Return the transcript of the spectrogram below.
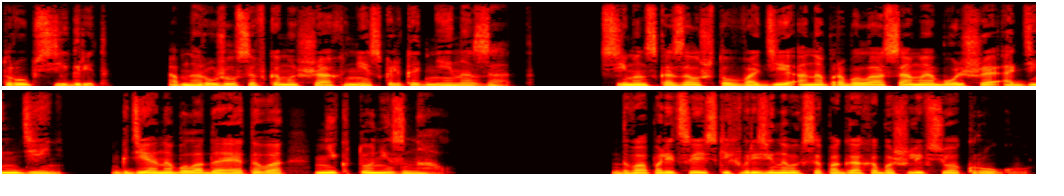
Труп Сигрид обнаружился в камышах несколько дней назад. Симон сказал, что в воде она пробыла самое большее один день, где она была до этого, никто не знал. Два полицейских в резиновых сапогах обошли всю округу.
